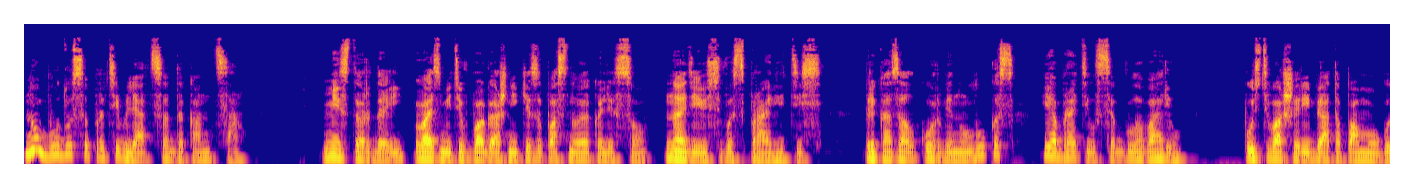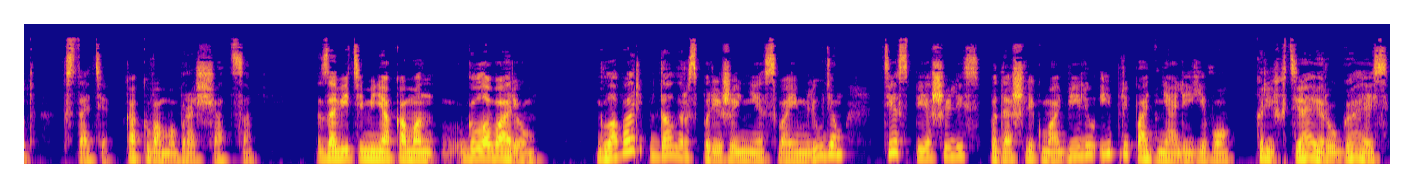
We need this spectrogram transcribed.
но буду сопротивляться до конца. «Мистер Дей, возьмите в багажнике запасное колесо. Надеюсь, вы справитесь», — приказал Корвину Лукас и обратился к главарю. «Пусть ваши ребята помогут. Кстати, как к вам обращаться?» Зовите меня коман... главарем». Главарь дал распоряжение своим людям, те спешились, подошли к мобилю и приподняли его. Кряхтя и ругаясь,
